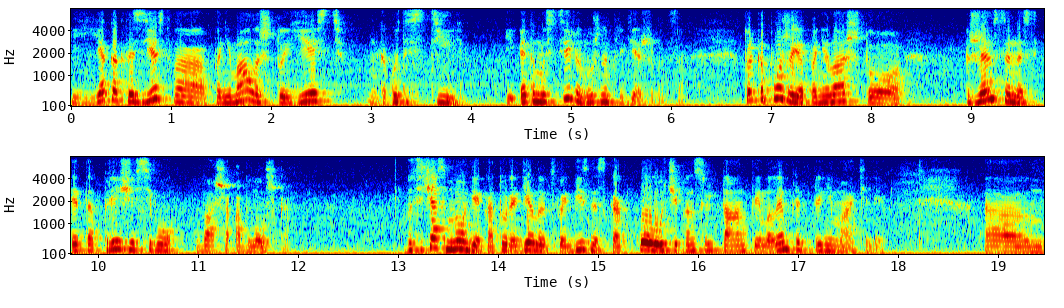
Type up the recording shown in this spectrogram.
И я как-то с детства понимала, что есть какой-то стиль, и этому стилю нужно придерживаться. Только позже я поняла, что женственность – это прежде всего ваша обложка – вот сейчас многие, которые делают свой бизнес как коучи, консультанты, MLM-предприниматели, эм,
